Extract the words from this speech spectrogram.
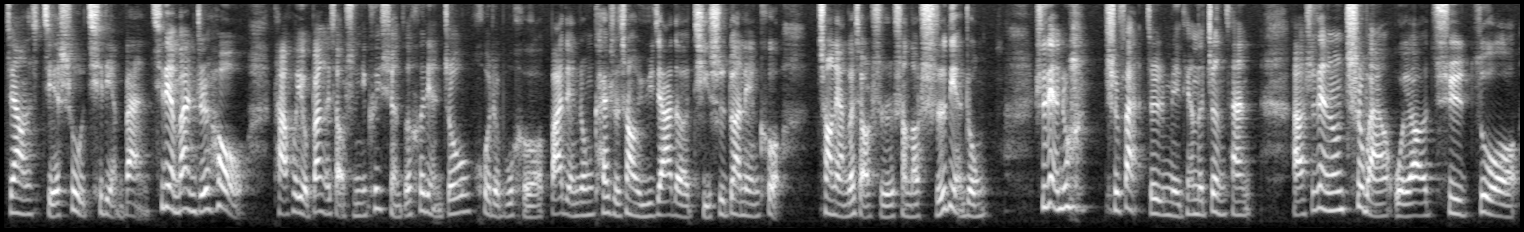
这样结束七点半，七点半之后它会有半个小时，你可以选择喝点粥或者不喝。八点钟开始上瑜伽的体式锻炼课，上两个小时，上到十点钟。十点钟 吃饭，这是每天的正餐。啊，十点钟吃完，我要去做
